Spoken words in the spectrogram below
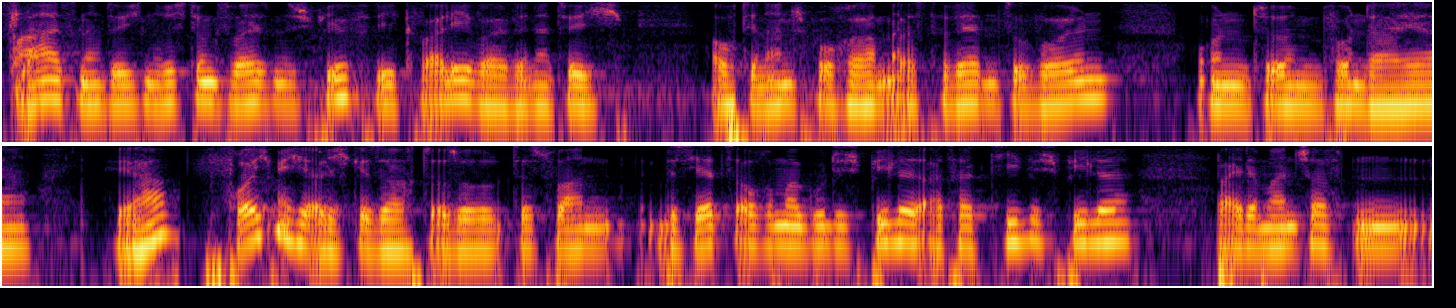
klar Fast. ist natürlich ein richtungsweisendes Spiel für die Quali, weil wir natürlich auch den Anspruch haben, Erster werden zu wollen. Und ähm, von daher, ja, freue ich mich ehrlich gesagt. Also das waren bis jetzt auch immer gute Spiele, attraktive Spiele. Beide Mannschaften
